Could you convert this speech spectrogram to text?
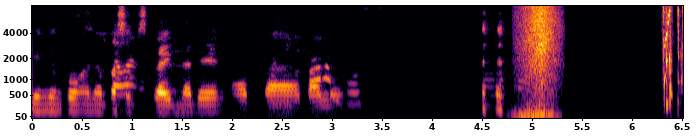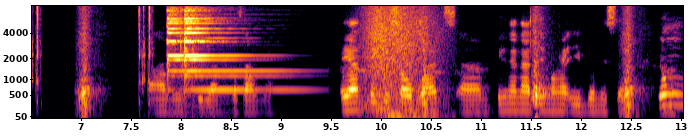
yun yung pong ano, pa-subscribe na din at pa-follow. Amin silang kasama. Ayan, thank you so much. Um, tingnan natin yung mga ibon ni Sir. Yung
